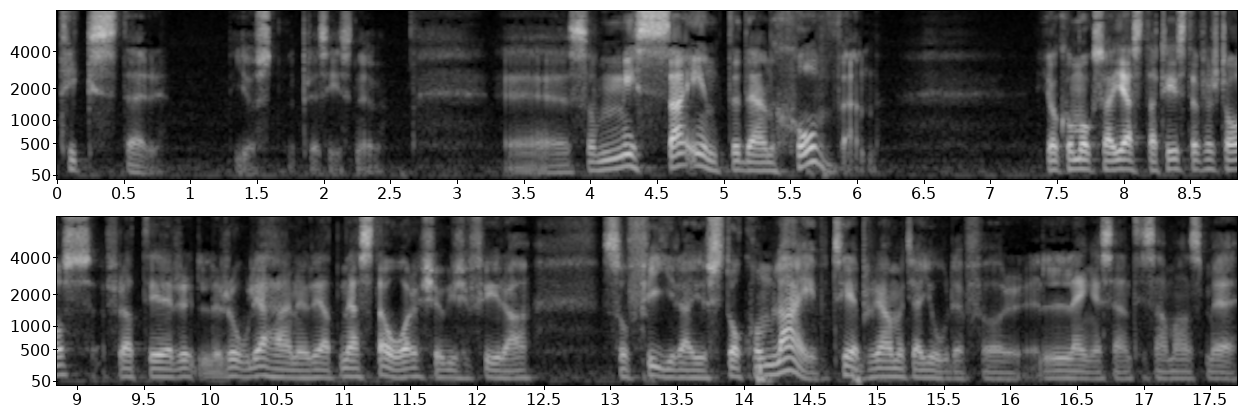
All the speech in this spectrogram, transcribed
Tixter just precis nu. Eh, så missa inte den showen. Jag kommer också ha gästartister förstås, för att det roliga här nu är att nästa år, 2024, så firar ju Stockholm Live, tv-programmet jag gjorde för länge sedan tillsammans med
